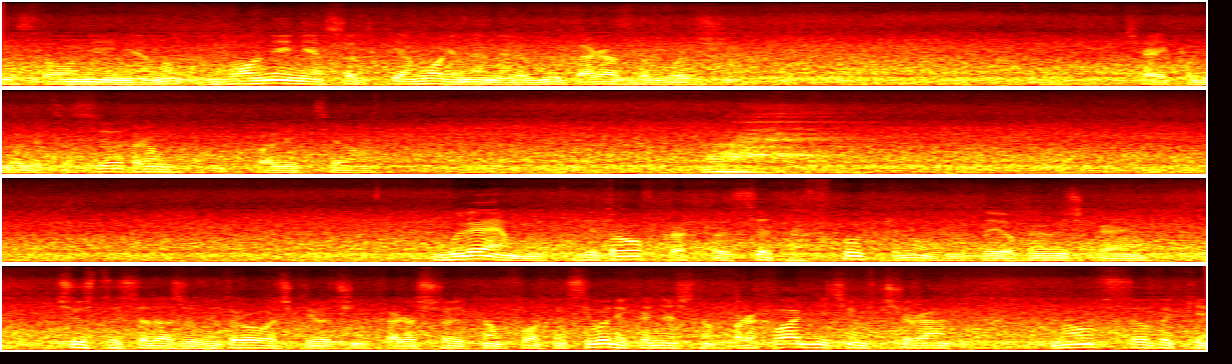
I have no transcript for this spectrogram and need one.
есть волнение. Ну, волнение все-таки я море, наверное, люблю гораздо больше. Чайка борется с ветром, полетела. Гуляем в ветровках, то есть это в куртке, ну, это ее привычка. Чувствую себя даже в ветровочке очень хорошо и комфортно. Сегодня, конечно, прохладнее, чем вчера, но все-таки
